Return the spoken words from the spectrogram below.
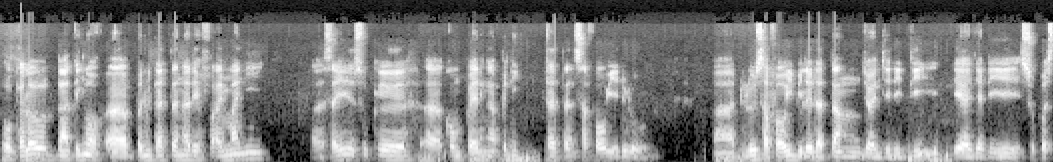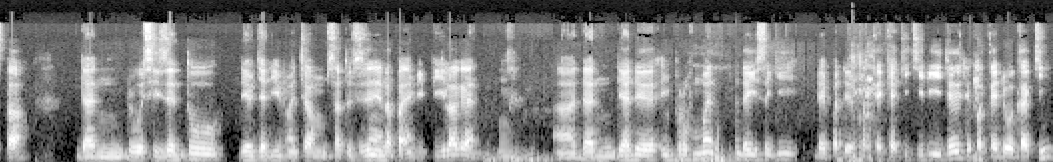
Oh kalau nak tengok uh, peningkatan Arif Aiman ni uh, saya suka uh, compare dengan peningkatan Safawi dulu. Uh, dulu Safawi bila datang join JDT dia jadi superstar dan dua season tu dia jadi macam satu season yang dapat MVP lah kan. Hmm. Uh, dan dia ada improvement dari segi daripada pakai kaki kiri je dia pakai dua kaki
